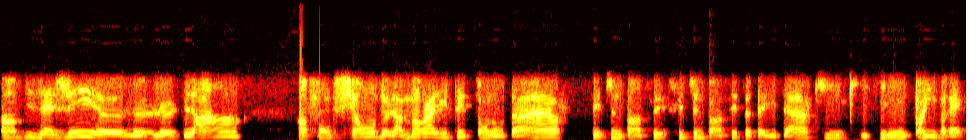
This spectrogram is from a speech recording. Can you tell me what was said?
envisager euh, l'art en fonction de la moralité de ton auteur, c'est une pensée, c'est une pensée totalitaire qui, qui, qui, nous priverait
